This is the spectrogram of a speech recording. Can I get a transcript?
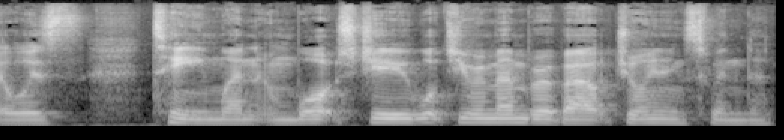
always team went and watched you. What do you remember about joining Swindon?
